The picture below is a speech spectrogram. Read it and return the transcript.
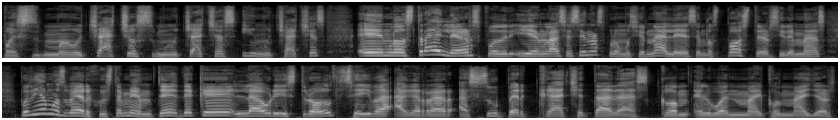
pues muchachos, muchachas y muchachas, en los trailers y en las escenas promocionales, en los pósters y demás, podíamos ver justamente de que Laurie Strode se iba a agarrar a super cachetadas con el buen Michael Myers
